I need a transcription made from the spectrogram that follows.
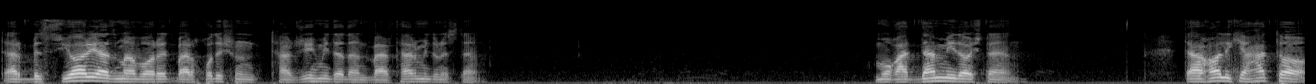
در بسیاری از موارد بر خودشون ترجیح می‌دادن برتر می‌دونستن. مقدم می داشتن در حالی که حتی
